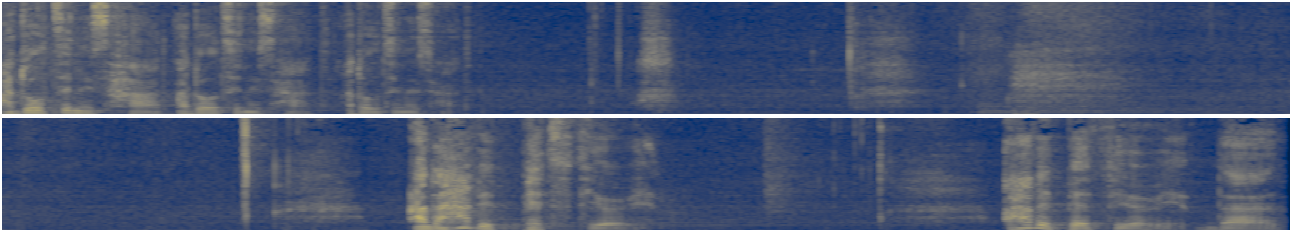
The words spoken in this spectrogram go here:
Adulting is hard. Adulting is hard. Adulting is hard. And I have a pet theory. I have a pet theory that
